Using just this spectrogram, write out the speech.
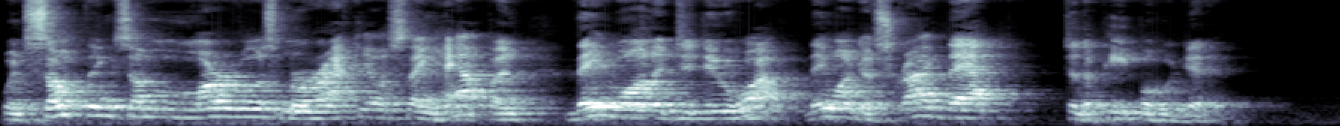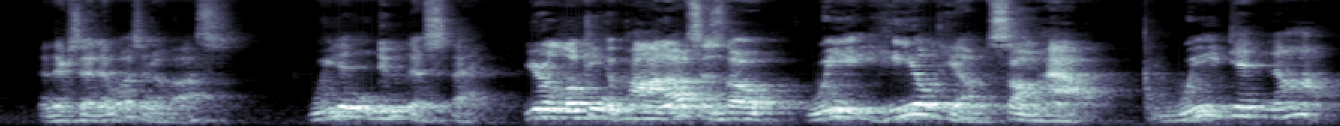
When something, some marvelous, miraculous thing happened, they wanted to do what? They wanted to ascribe that to the people who did it. And they said, it wasn't of us. We didn't do this thing. You're looking upon us as though we healed him somehow. We did not.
